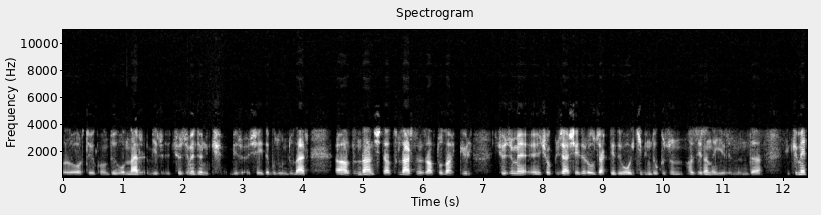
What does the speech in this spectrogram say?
ortaya kondu. Onlar bir çözüme dönük bir şeyde bulundular. Ardından işte hatırlarsınız Abdullah Gül çözüme e, çok güzel şeyler olacak dedi. O 2009'un Haziran ayında hükümet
